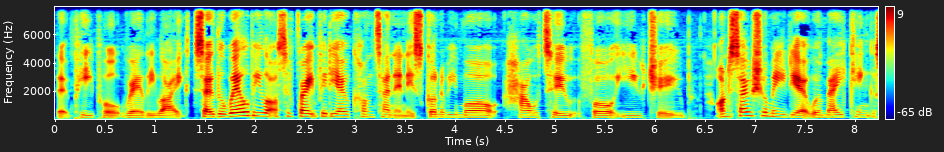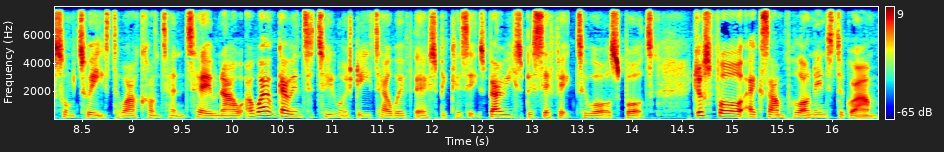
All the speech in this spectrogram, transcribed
that people really like. So, there will be lots of great video content, and it's going to be more how to for YouTube. On social media, we're making some tweaks to our content too. Now, I won't go into too much detail with this because it's very specific to us, but just for example, on Instagram,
